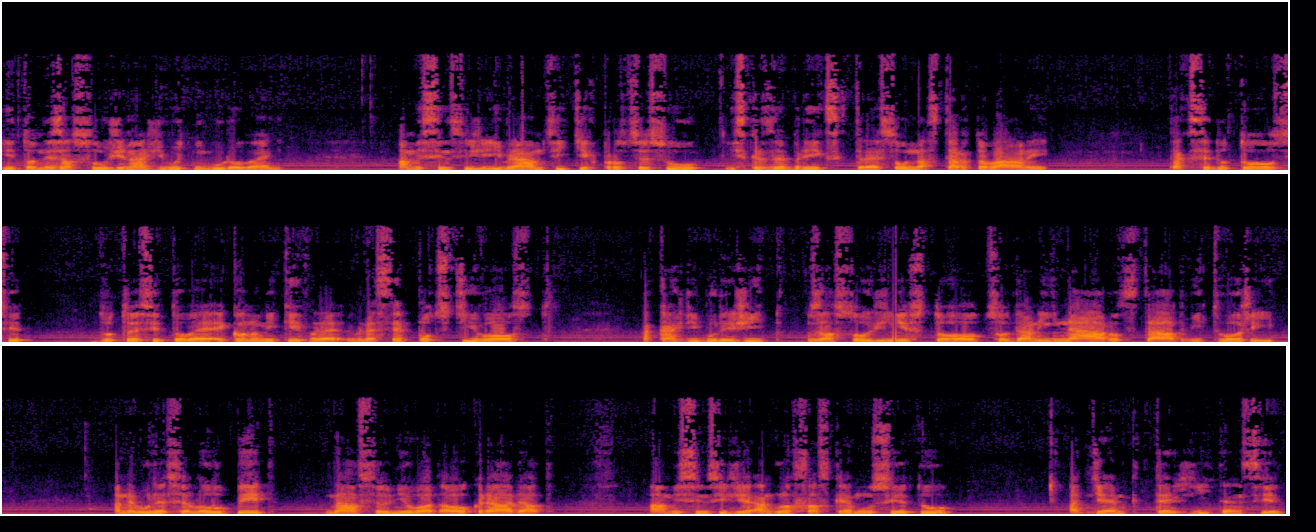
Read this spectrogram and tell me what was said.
Je to nezasloužená životní úroveň. A myslím si, že i v rámci těch procesů, i skrze BRICS, které jsou nastartovány, tak se do, toho svět, do té světové ekonomiky vnese poctivost a každý bude žít zaslouženě z toho, co daný národ, stát vytvoří a nebude se loupit, násilňovat a okrádat. A myslím si, že anglosaskému světu a těm, kteří ten svět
